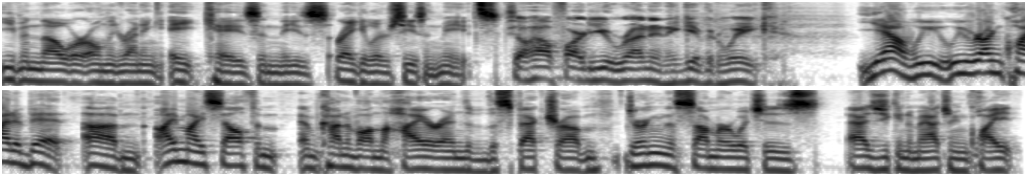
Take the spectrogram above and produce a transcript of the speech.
even though we're only running 8Ks in these regular season meets. So, how far do you run in a given week? Yeah, we, we run quite a bit. Um, I myself am, am kind of on the higher end of the spectrum. During the summer, which is, as you can imagine, quite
